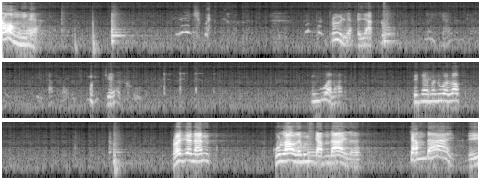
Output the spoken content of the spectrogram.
ร่องเนี่ยรื่นอยากอยากดูไม่ใช่มันใช่ที่ทำไมมึงเจอกูมึงว่าอะไรยังไงมันว่ารอบเพราะฉะนั้น กูเล่าเลยมึงจำได้เลยจำได้ ดี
